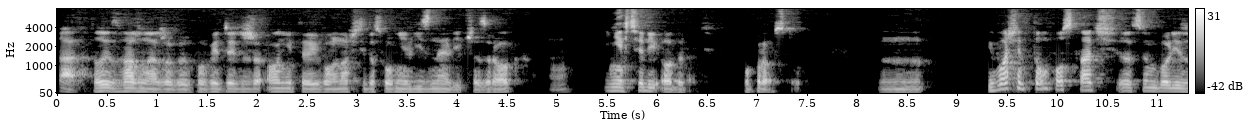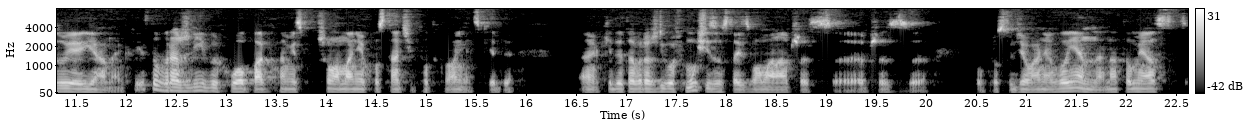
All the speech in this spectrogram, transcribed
Tak, to jest ważne, żeby powiedzieć, że oni tej wolności dosłownie liznęli przez rok no. I nie chcieli oddać, po prostu. Mm, I właśnie tą postać e, symbolizuje Janek. Jest to wrażliwy chłopak, tam jest przełamanie postaci pod koniec, kiedy, e, kiedy ta wrażliwość musi zostać złamana przez, e, przez po prostu działania wojenne. Natomiast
